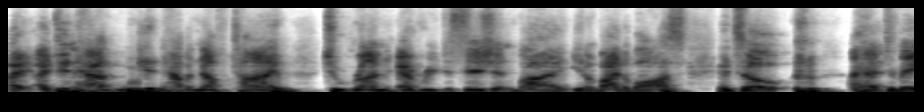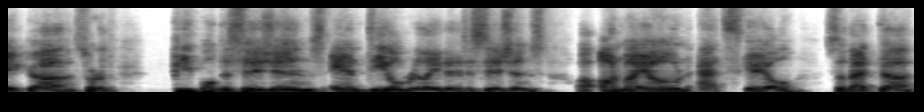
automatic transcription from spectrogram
I, I didn't have we didn't have enough time to run every decision by you know by the boss and so i had to make uh, sort of people decisions and deal related decisions uh, on my own at scale so that uh,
